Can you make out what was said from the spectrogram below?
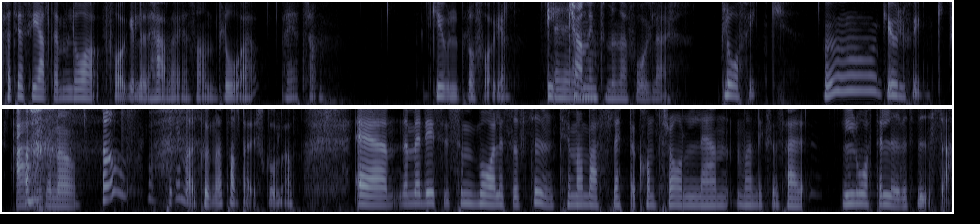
för att jag ser alltid en blå fågel, och det här var en sån blå, vad heter de? Gulblå fågel. Jag kan Eh. inte mina fåglar. Blåfink. Oh, gulfink. I don't know. Tänk att man kunnat allt det här i skolan. Eh, nej, men det är symboliskt så fint hur man bara släpper kontrollen. Man liksom så här, låter livet visa.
